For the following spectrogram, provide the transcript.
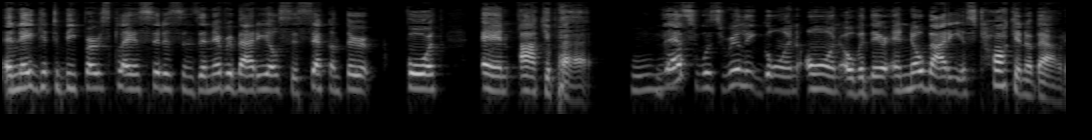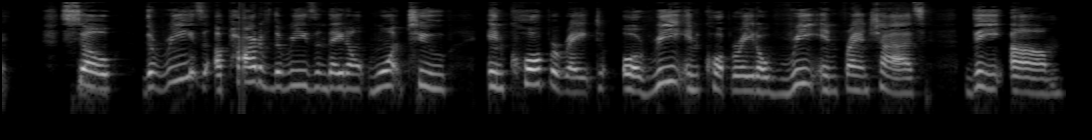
and they get to be first class citizens, and everybody else is second, third, fourth, and occupied. hmm That's what's really going on over there, and nobody is talking about it. So the reason, a part of the reason they don't want to incorporate or reincorporate or re-enfranchise the um,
